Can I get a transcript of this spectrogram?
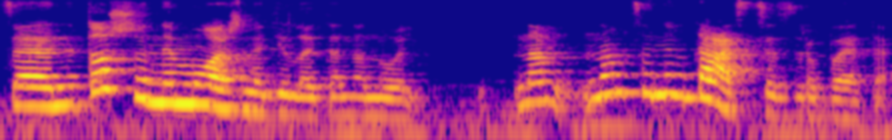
Це не то, що не можна ділити на нуль. Нам, нам це не вдасться зробити.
